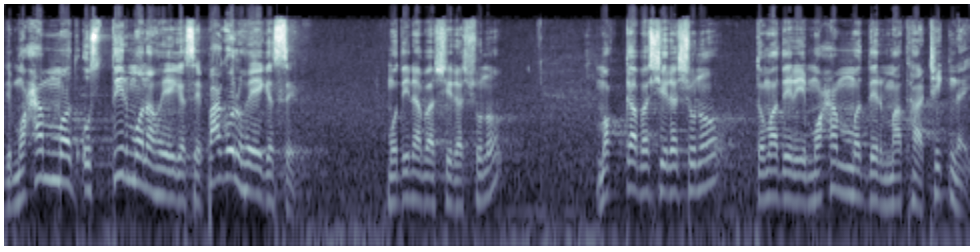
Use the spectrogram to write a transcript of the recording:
যে, মোহাম্মদ অস্থির মনা হয়ে গেছে, পাগল হয়ে গেছে। মদিনাবাসীরা শুনো, মক্কাবাসীরা শুনো, তোমাদের এই মোহাম্মদের মাথা ঠিক নাই।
